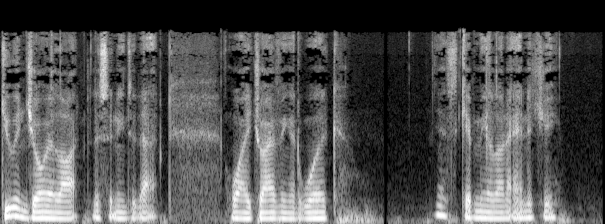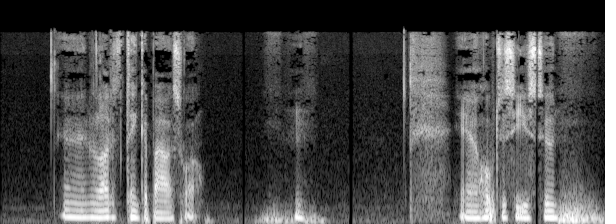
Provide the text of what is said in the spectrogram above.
do enjoy a lot listening to that while driving at work. It's give me a lot of energy and a lot to think about as well. Hmm. Yeah, hope to see you soon.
